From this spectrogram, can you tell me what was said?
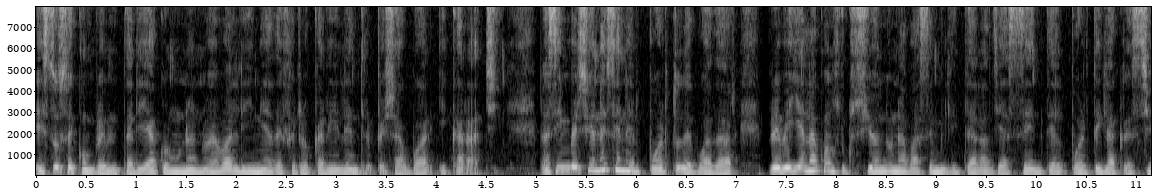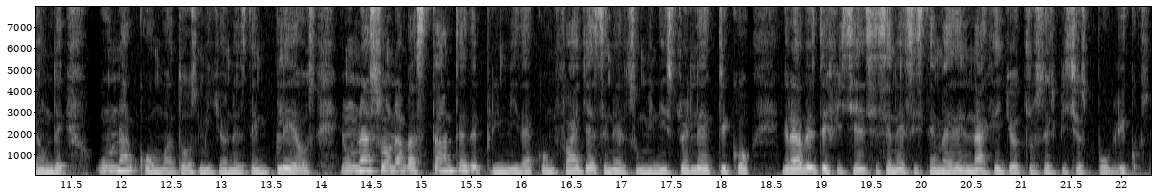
Esto se complementaría con una nueva línea de ferrocarril entre Peshawar y Karachi. Las inversiones en el puerto de Guadar preveían la construcción de una base militar adyacente al puerto y la creación de 1,2 millones de empleos en una zona bastante deprimida con fallas en el suministro eléctrico, graves deficiencias en el sistema de drenaje y otros servicios públicos.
